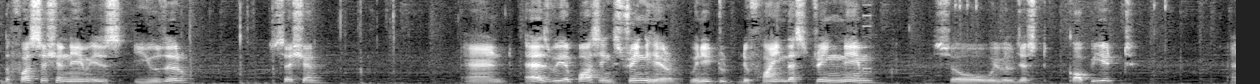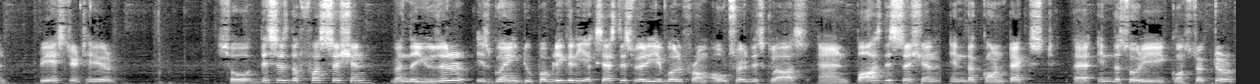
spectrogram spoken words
The first session name is user session. And as we are passing string here we need to define the string name. So we will just copy it and paste it here so this is the first session when the user is going to publicly access this variable from outside this class and pass this session in the context uh, in the sorry constructor.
